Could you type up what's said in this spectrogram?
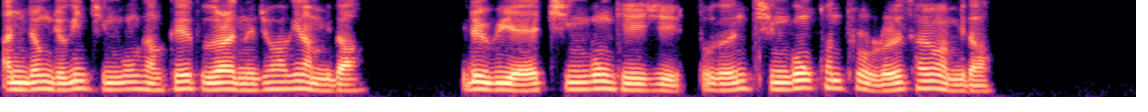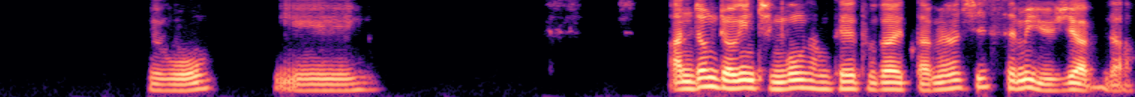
안정적인 진공 상태에 도달했는지 확인합니다. 이를 위해 진공 게이지 또는 진공 컨트롤러를 사용합니다. 그리고 이 안정적인 진공 상태에 도달했다면 시스템을 유지합니다.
